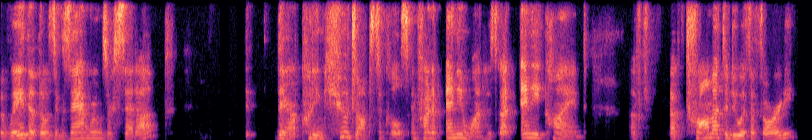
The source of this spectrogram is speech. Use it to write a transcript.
The way that those exam rooms are set up, they are putting huge obstacles in front of anyone who's got any kind of, of trauma to do with authority,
